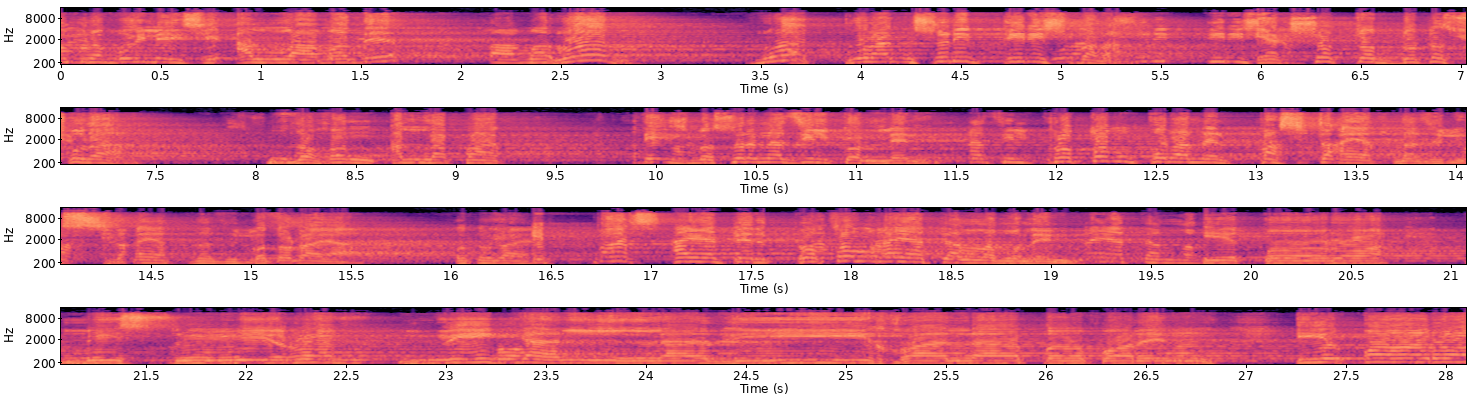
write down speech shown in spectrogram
আমরা বইলেছি আল্লাহ আমাদের রব। রব। কোরআন শরীফ তিরিশ পারা। একশো চোদ্দটা সুরা। যখন আল্লাহ পাক তেইশ বছরে নাজিল করলেন। নাজিল প্রথম কোরআনের পাঁচটা আয়াত নাজিল। কতটা আয়াত? কতটা আয়াত? পাঁচ আয়াতের প্রথম আয়াতে আল্লাহ বলেন। ইকরা বিসমি রাব্বিকাল্লাযী খালাক পড়েন ইকরা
